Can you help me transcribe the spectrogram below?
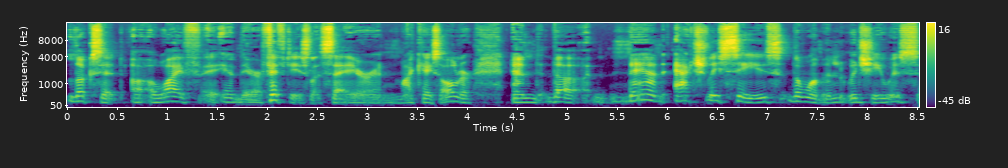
looks at a wife in their 50s, let's say, or in my case, older, and the man actually sees the woman when she was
